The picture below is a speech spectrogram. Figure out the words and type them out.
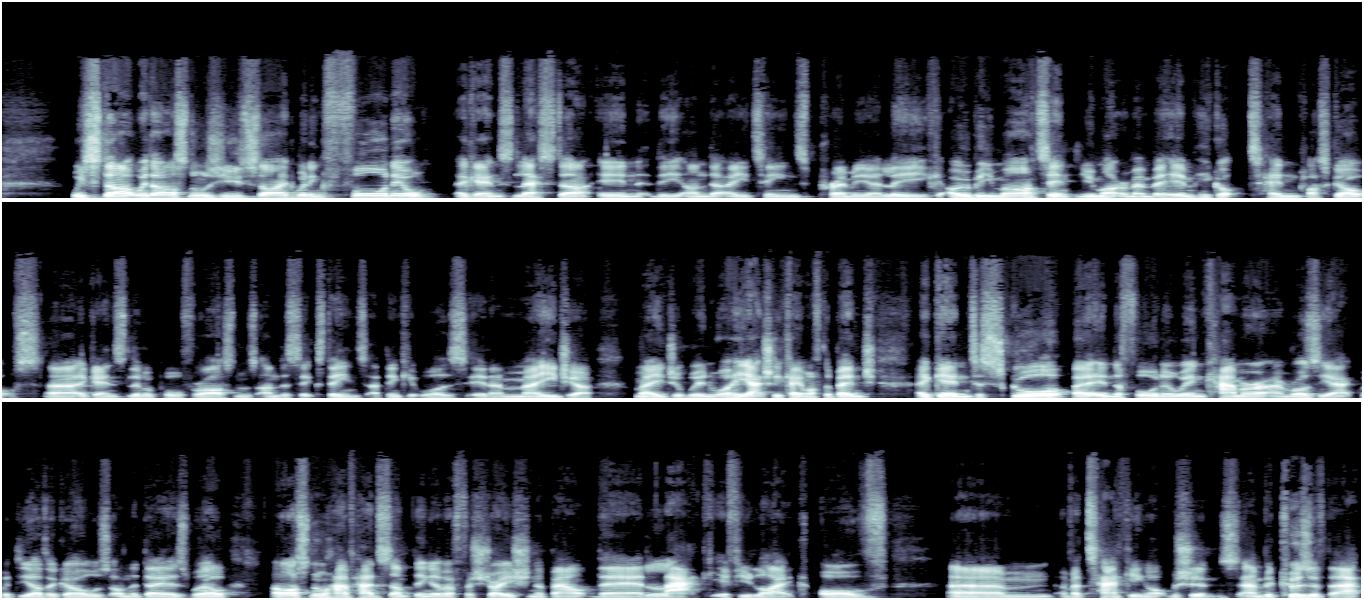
we start with Arsenal's youth side winning 4 0 against Leicester in the under 18s Premier League. Obi Martin, you might remember him. He got 10 plus goals uh, against Liverpool for Arsenal's under 16s. I think it was in a major, major win. Well, he actually came off the bench again to score uh, in the 4 0 win. Camera and Rosiak with the other goals on the day as well. Arsenal have had something of a frustration about their lack, if you like, of um, of attacking options. And because of that,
